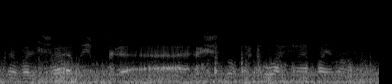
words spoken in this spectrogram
Это большая рыбка. Что-то классное поймал.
